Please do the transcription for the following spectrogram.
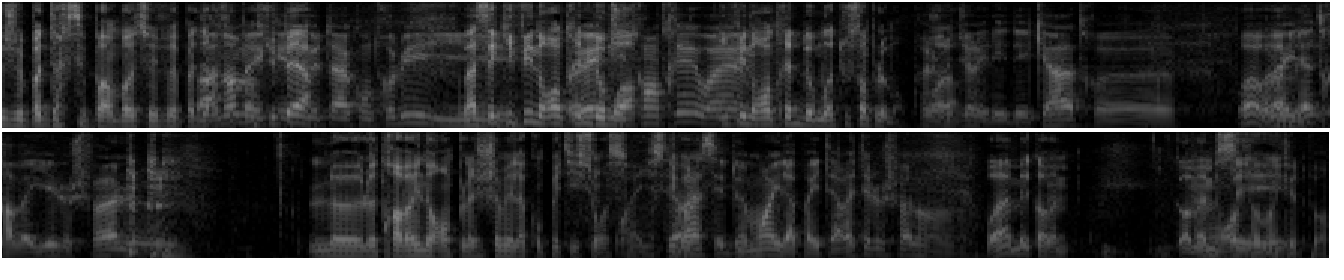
je vais pas te dire que c'est pas un bon, je vais pas Bah dire que c'est pas mais super. qu'est-ce que t'as contre lui? Il... Bah, c'est qu'il fait une rentrée de deux mois. petite rentrée, ouais. Il fait une rentrée de deux mois, tout simplement. Après, Voilà. je veux dire, il est D4. euh, Ouais, voilà, il mais a travaillé le cheval. euh, le, le travail ne remplace jamais la compétition à ce, ouais, à ce c'est niveau-là. vrai, c'est deux mois, il a pas été arrêté le cheval. hein. Ouais, mais quand même. Quand même, Moi, c'est. ça m'inquiète pas.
